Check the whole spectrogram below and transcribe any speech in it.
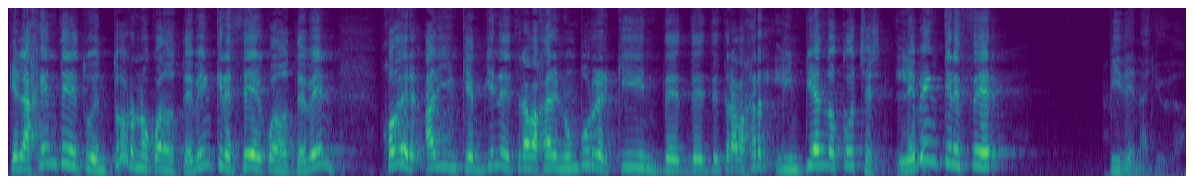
Que la gente de tu entorno, cuando te ven crecer, cuando te ven, joder, alguien que viene de trabajar en un Burger King, de, de trabajar limpiando coches, le ven crecer, piden ayuda.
